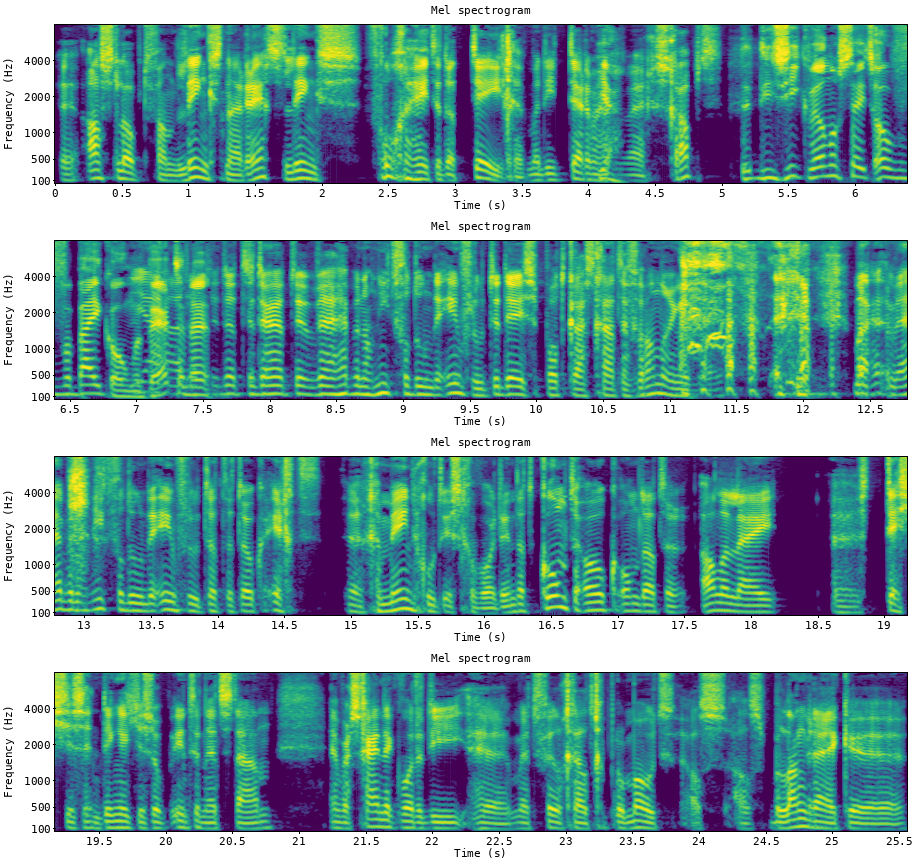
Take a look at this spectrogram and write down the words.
eh, as loopt van links naar rechts. Links, vroeger heette dat tegen. Maar die term Ja. hebben wij geschrapt. Die- Die zie ik wel nog steeds over voorbij komen, Ja, Bert. En, dat, dat, dat- we hebben nog niet voldoende invloed. Deze podcast gaat er veranderingen brengen. maar we hebben nog niet voldoende invloed dat het ook echt gemeengoed is geworden. En dat komt ook omdat er allerlei testjes en dingetjes op internet staan. En waarschijnlijk worden die met veel geld gepromoot als, als belangrijke.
